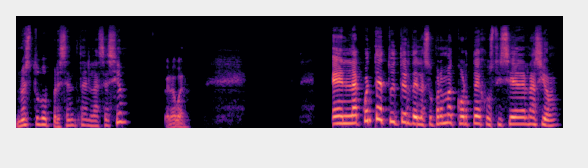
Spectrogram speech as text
no estuvo presente en la sesión, pero bueno. En la cuenta de Twitter de la Suprema Corte de Justicia de la Nación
